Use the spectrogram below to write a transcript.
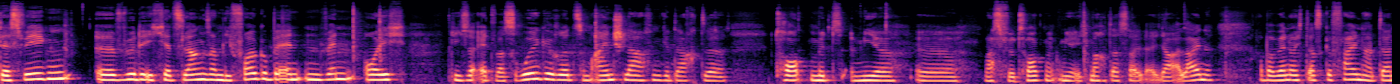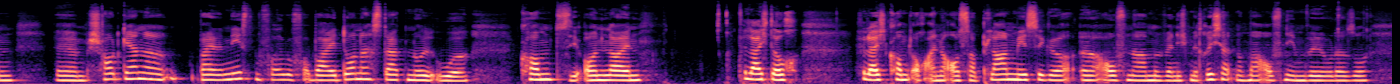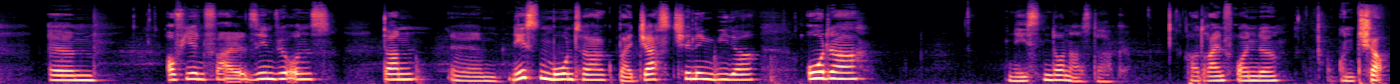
Deswegen äh, würde ich jetzt langsam die Folge beenden. Wenn euch dieser etwas ruhigere, zum Einschlafen gedachte Talk mit mir, äh, was für Talk mit mir, ich mache das halt äh, ja alleine. Aber wenn euch das gefallen hat, dann ähm, schaut gerne bei der nächsten Folge vorbei. Donnerstag 0 Uhr kommt sie online. Vielleicht auch, vielleicht kommt auch eine außerplanmäßige äh, Aufnahme, wenn ich mit Richard nochmal aufnehmen will oder so. Ähm, auf jeden Fall sehen wir uns dann ähm, nächsten Montag bei Just Chilling wieder oder nächsten Donnerstag. Haut rein, Freunde, und ciao.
